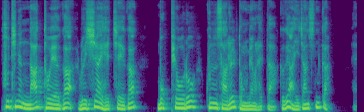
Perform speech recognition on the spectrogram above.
푸틴은 나토가 러시아 해체가 목표로 군사를 동맹을 했다. 그게 아니지 않습니까 예.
